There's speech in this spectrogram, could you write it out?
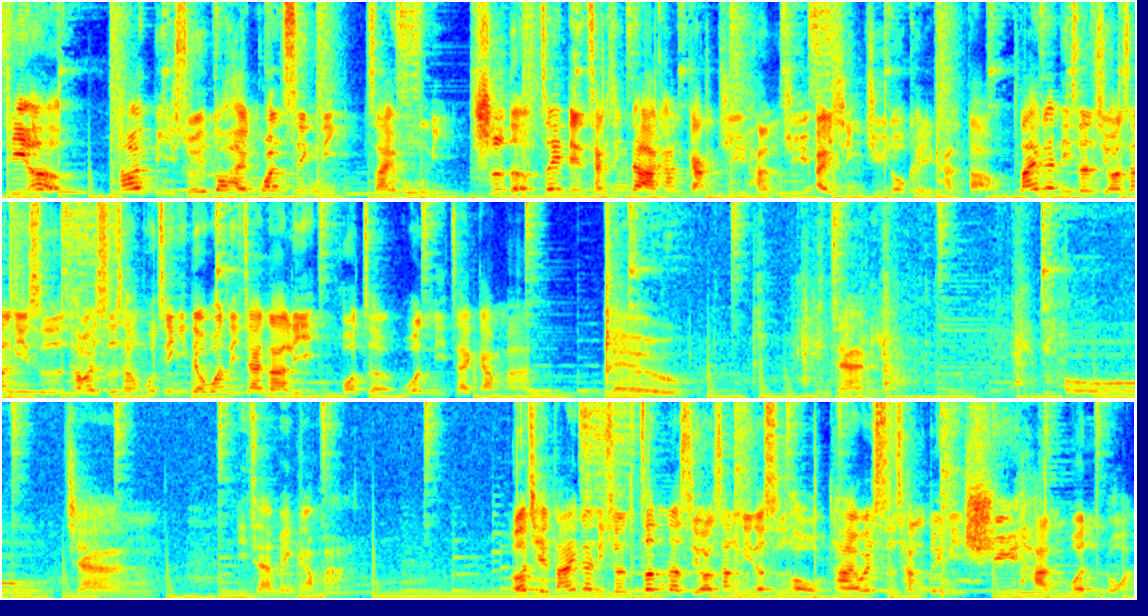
第二。他会比谁都还关心你，在乎你。是的，这一点相信大家看港剧、韩剧、爱情剧都可以看到。当一个女生喜欢上你时，她会时常不经意的问你在哪里，或者问你在干嘛。Hello，你在哪里哦？哦，这样你在那边干嘛？而且当一个女生真的喜欢上你的时候，她还会时常对你嘘寒问暖。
